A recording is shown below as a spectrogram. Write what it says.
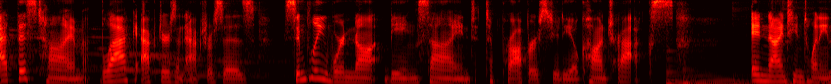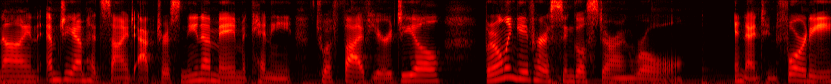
At this time, black actors and actresses simply were not being signed to proper studio contracts. In 1929, MGM had signed actress Nina Mae McKinney to a five year deal, but only gave her a single starring role. In 1940,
